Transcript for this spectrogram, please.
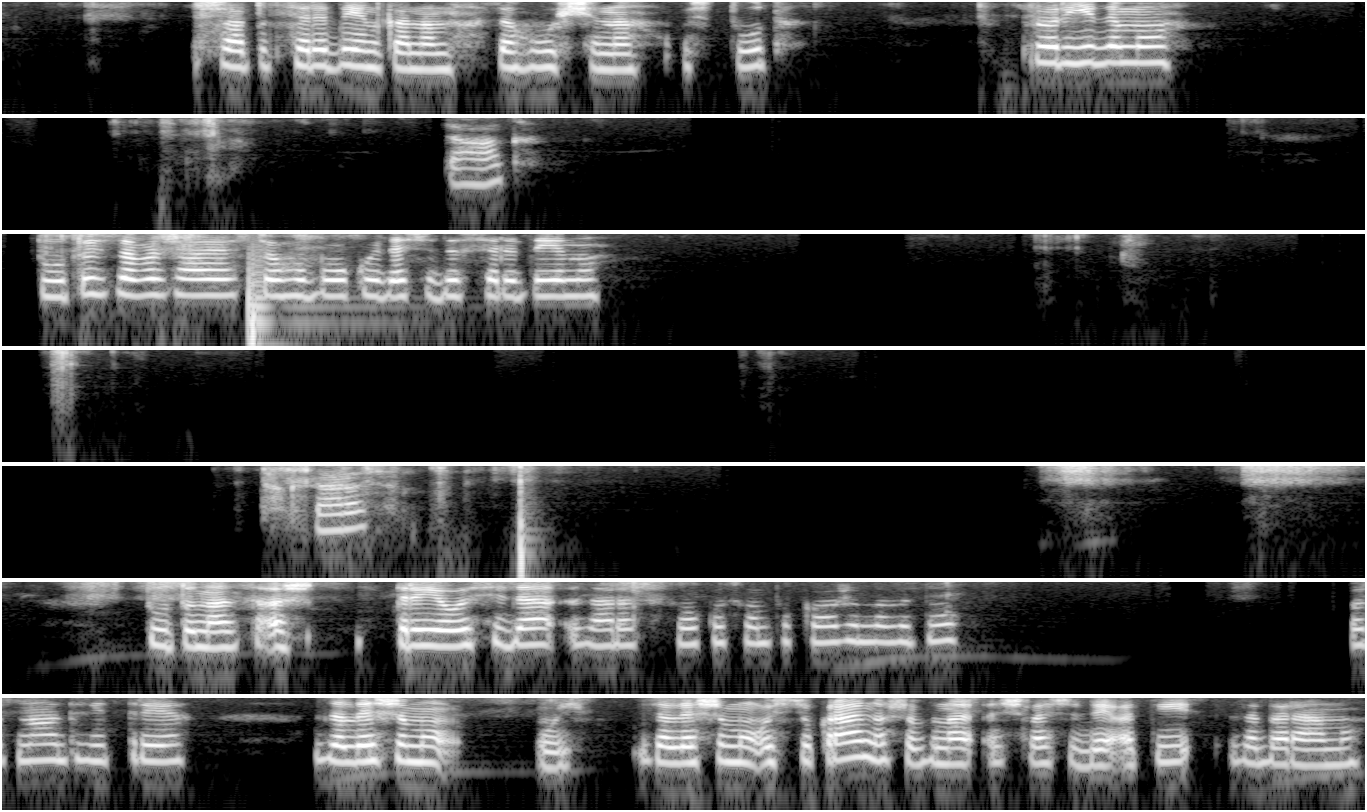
ще тут серединка нам загущена. Ось тут прорідемо. Так. Тут ось заважає з цього боку, йде сюди всередину. Зараз. Тут у нас аж три ось іде. Зараз фокус вам покажу наведу. Одна, дві, три. Залишимо. Ой, залишимо ось цю крайну, щоб вона йшла сюди, а ті заберемо.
